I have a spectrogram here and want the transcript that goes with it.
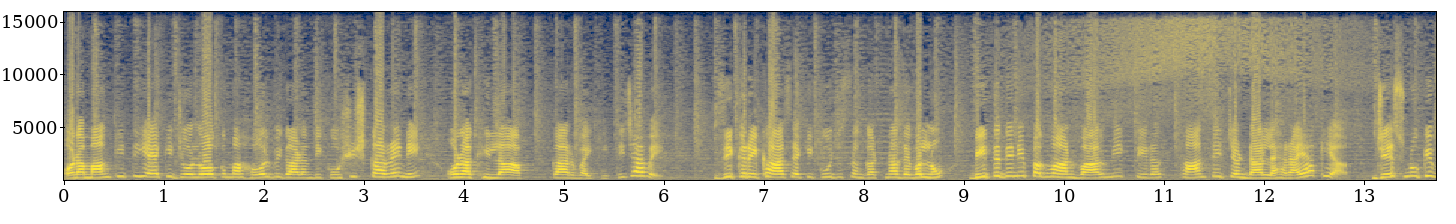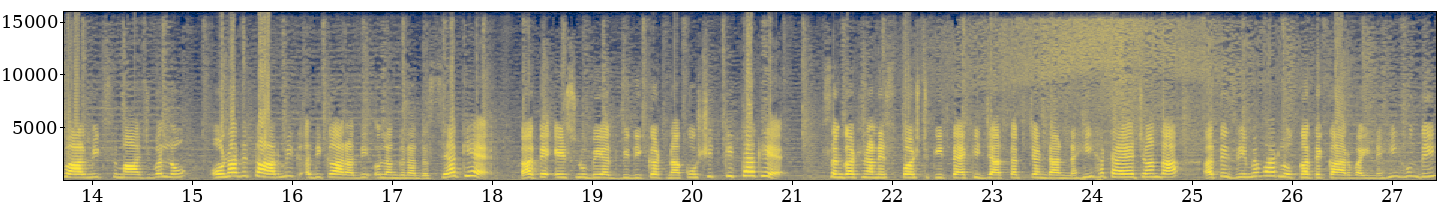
ਉਹਨਾਂ ਮੰਗ ਕੀਤੀ ਹੈ ਕਿ ਜੋ ਲੋਕ ਮਾਹੌਲ ਵਿਗਾੜਨ ਦੀ ਕੋਸ਼ਿਸ਼ ਕਰ ਰਹੇ ਨੇ, ਉਹਨਾਂ ਖਿਲਾਫ ਕਾਰਵਾਈ ਕੀਤੀ ਜਾਵੇ। ਜ਼ਿਕਰ ਖਾਸ ਹੈ ਕਿ ਕੁਝ ਸੰਗਠਨਾਂ ਦੇ ਵੱਲੋਂ ਬੀਤੇ ਦਿਨੀ ਭਗਵਾਨ ਵਾਲਮੀਕ ਤੀਰਥ ਸਥਾਨ ਤੇ ਝੰਡਾ ਲਹਿਰਾਇਆ ਗਿਆ, ਜਿਸ ਨੂੰ ਕਿ ਵਾਲਮੀਕ ਸਮਾਜ ਵੱਲੋਂ ਉਹਨਾਂ ਦੇ ਧਾਰਮਿਕ ਅਧਿਕਾਰਾਂ ਦੀ ਉਲੰਘਣਾ ਦੱਸਿਆ ਗਿਆ ਹੈ ਅਤੇ ਇਸ ਨੂੰ ਬੇਅਦਬੀ ਦੀ ਘਟਨਾ ਘੋਸ਼ਿਤ ਕੀਤਾ ਗਿਆ ਹੈ। ਸੰਗਠਨਾਂ ਨੇ ਸਪਸ਼ਟ ਕੀਤਾ ਹੈ ਕਿ ਜਦ ਤੱਕ ਝੰਡਾ ਨਹੀਂ ਹਟਾਇਆ ਜਾਂਦਾ ਅਤੇ ਜ਼ਿੰਮੇਵਾਰ ਲੋਕਾਂ ਤੇ ਕਾਰਵਾਈ ਨਹੀਂ ਹੁੰਦੀ,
